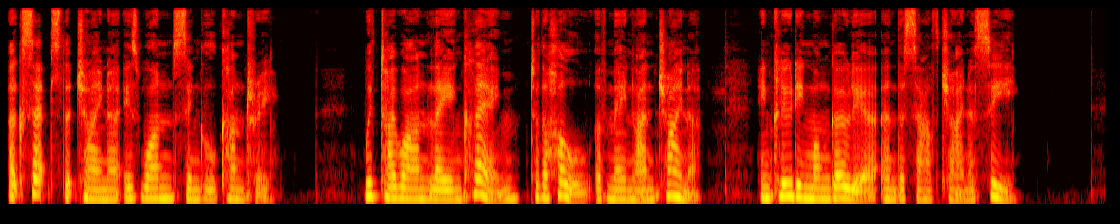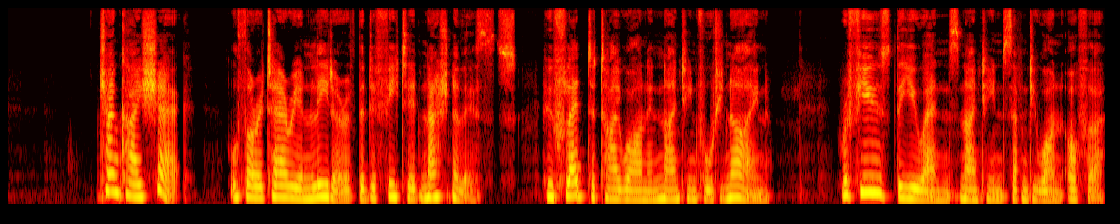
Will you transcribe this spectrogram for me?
accepts that China is one single country, with Taiwan laying claim to the whole of mainland China, including Mongolia and the South China Sea. Chiang Kai shek, authoritarian leader of the defeated nationalists who fled to Taiwan in 1949, refused the UN's 1971 offer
